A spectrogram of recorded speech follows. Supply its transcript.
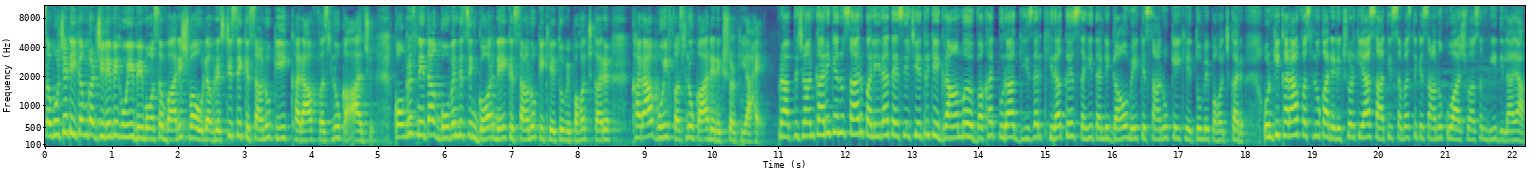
समूचे टीकमगढ़ ज़िले में हुई बेमौसम बारिश व ओलावृष्टि से किसानों की खराब फ़सलों का आज कांग्रेस नेता गोविंद सिंह गौर ने किसानों के खेतों में पहुंचकर खराब हुई फ़सलों का निरीक्षण किया है। प्राप्त जानकारी के अनुसार पलेरा तहसील क्षेत्र के ग्राम वखतपुरा गीजर खिरक सहित अन्य गाँवों में किसानों के खेतों में पहुंचकर उनकी खराब फ़सलों का निरीक्षण किया, साथ ही समस्त किसानों को आश्वासन भी दिलाया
